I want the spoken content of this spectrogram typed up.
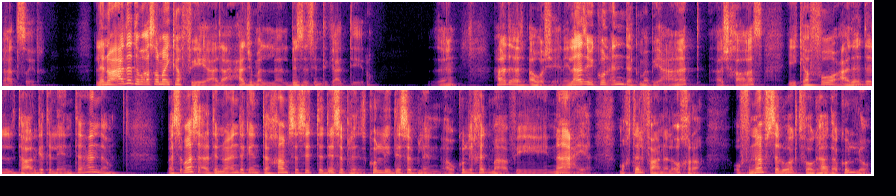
قاعد تصير. لأنه عددهم أصلا ما يكفي على حجم ال business انت قاعد تديره. زين؟ هذا أول شيء. يعني لازم يكون عندك مبيعات أشخاص يكفوا عدد ال target اللي أنت عندهم. بس مسألة إنه عندك أنت خمسة ستة disciplines كل discipline أو كل خدمة في ناحية مختلفة عن الأخرى وفي نفس الوقت فوق هذا كله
